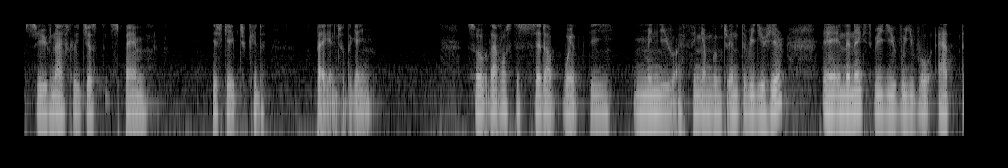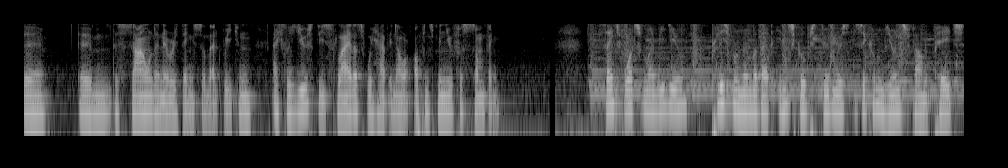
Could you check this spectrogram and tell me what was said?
So you can actually just spam escape to get back into the game. So that was the setup with the menu. I think I'm going to end the video here. Uh, in the next video, we will add the um, the sound and everything so that we can actually use these sliders we have in our options menu for something. Thanks for watching my video. Please remember that InScope Studios is a community founded page,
